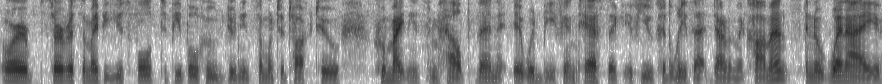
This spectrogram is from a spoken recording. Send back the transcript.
or service that might be useful to people who do need someone to talk to, who might need some help, then it would be fantastic if you could leave that down in the comments. And when I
